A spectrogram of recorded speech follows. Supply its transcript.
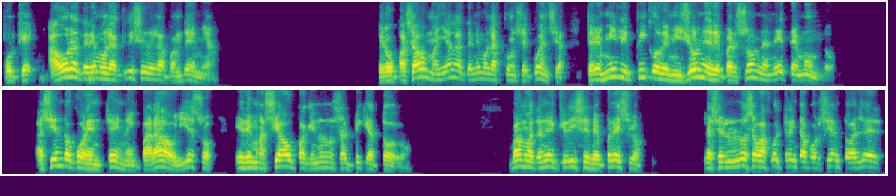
Porque ahora tenemos la crisis de la pandemia, pero pasado mañana tenemos las consecuencias. Tres mil y pico de millones de personas en este mundo haciendo cuarentena y parados, y eso es demasiado para que no nos salpique a todos. Vamos a tener crisis de precios la celulosa bajó el 30% ayer,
